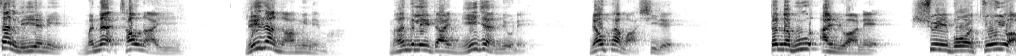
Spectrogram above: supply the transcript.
24ရက်နေ့မနက်6:45မိနစ်မှာမန္တလေးတိုင်းမြင်းကြံမြို့နယ်မြောက်ဖက်မှာရှိတဲ့တနဘူးအံရွာနဲ့ရွှေဘော်ကျွန်းရွာ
